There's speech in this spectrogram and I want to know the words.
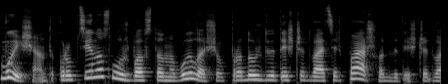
Вища антикорупційна служба встановила, що впродовж 2021-2022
